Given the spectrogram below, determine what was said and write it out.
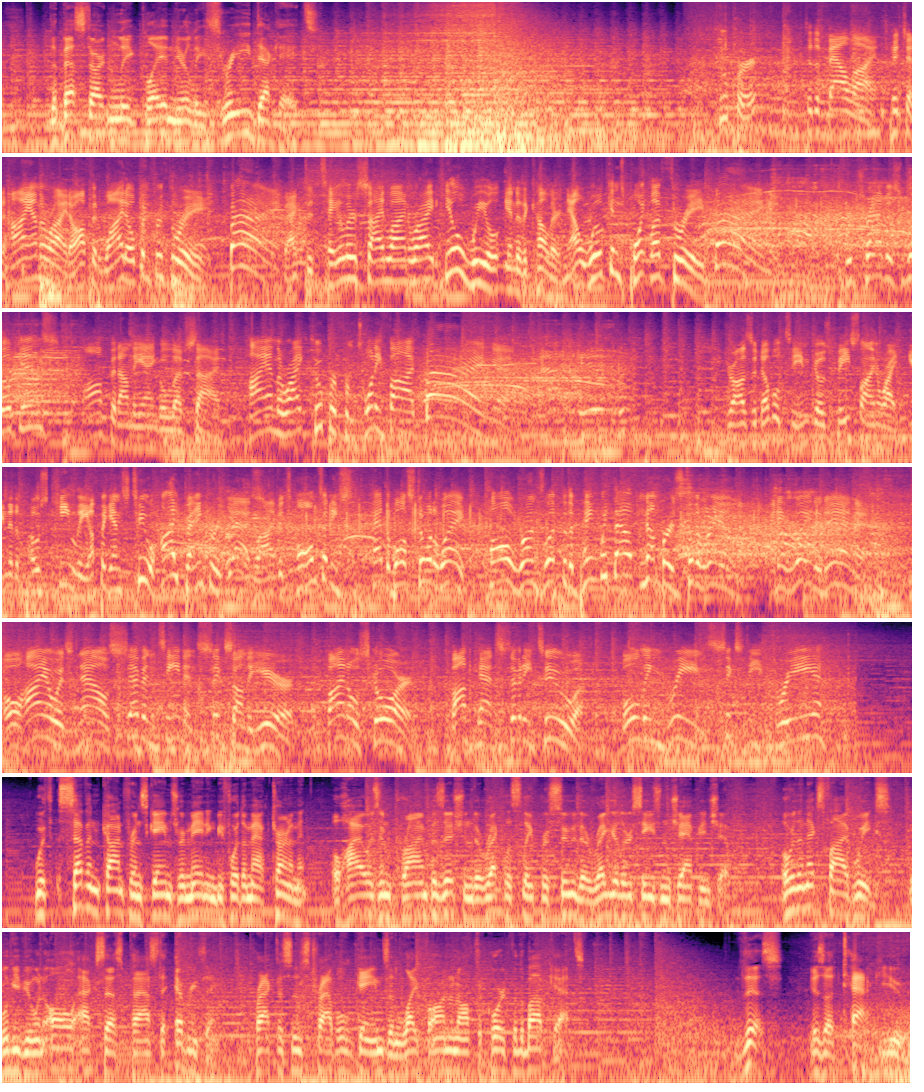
the best start in league play in nearly three decades. Cooper to the foul line. Pitch it high on the right, Offutt wide open for three. Bang! Back to Taylor, sideline right. He'll wheel into the color. Now Wilkins, point left three. Bang! For Travis Wilkins, Offutt on the angle left side. High on the right, Cooper from 25. Bang! Draws a double team, goes baseline right into the post. Keely up against two. High banker, yeah. Drive. It's Holmes, and he's had the ball stolen away. Paul runs left of the paint without numbers to the rim, and he laid it in. Ohio is now 17 and 6 on the year. Final score: Bobcats 72, Bowling Green 63. With seven conference games remaining before the MAC tournament, Ohio is in prime position to recklessly pursue their regular season championship. Over the next five weeks, we'll give you an all access pass to everything practices, travel, games, and life on and off the court for the Bobcats. This is Attack U.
